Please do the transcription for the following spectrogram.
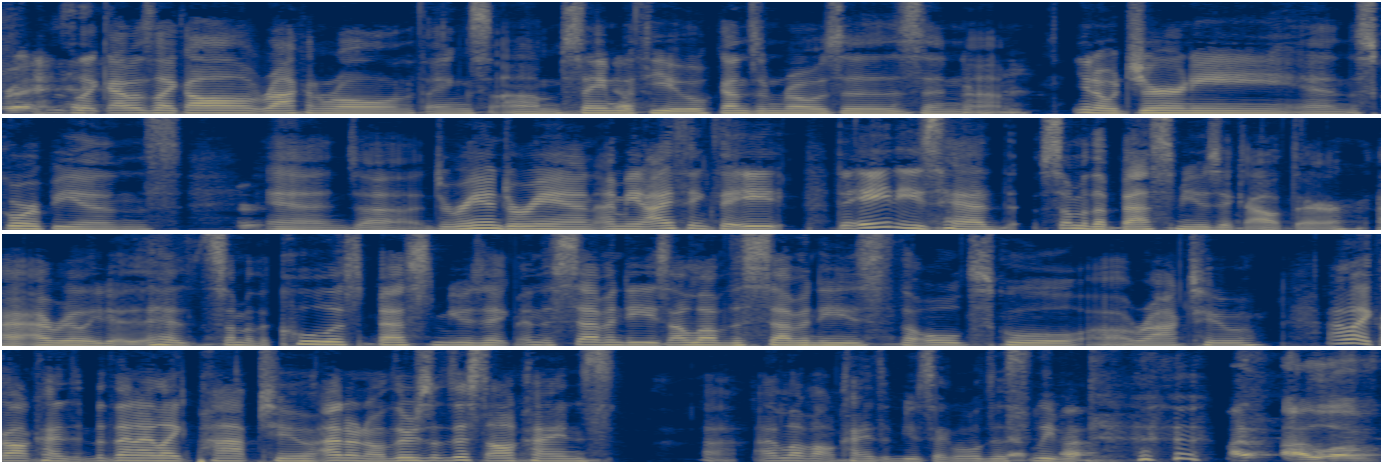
right. it was like i was like all rock and roll and things. Um, same yeah. with you guns and roses and um, you know journey and the scorpions and uh, Duran Duran. I mean, I think the eight, the eighties had some of the best music out there. I, I, really did. It had some of the coolest, best music. In the seventies, I love the seventies, the old school uh, rock too. I like all kinds, of, but then I like pop too. I don't know. There's just all kinds. Uh, I love all kinds of music. We'll just yeah, leave it. I, I love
